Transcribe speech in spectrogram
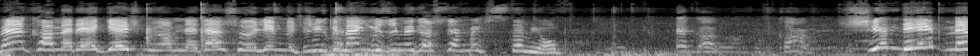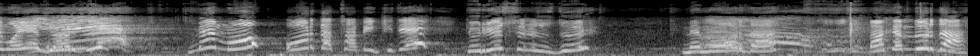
ben kameraya geçmiyorum. Neden söyleyeyim mi? Çünkü ben yüzümü göstermek istemiyorum. Kaan. Şimdi Memo'yu gördüm. Memo orada tabii ki de görüyorsunuzdur. Memo orada. Bakın burada.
